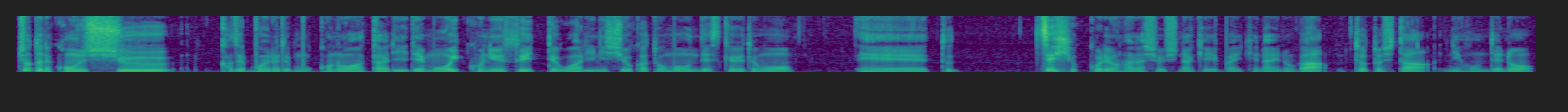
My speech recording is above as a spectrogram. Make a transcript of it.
ちょっとね、今週、風っぽいので、もうこの辺りでもう一個ニュースいって終わりにしようかと思うんですけれども、えー、っと、ぜひこれの話をしなければいけないのが、ちょっとした日本での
